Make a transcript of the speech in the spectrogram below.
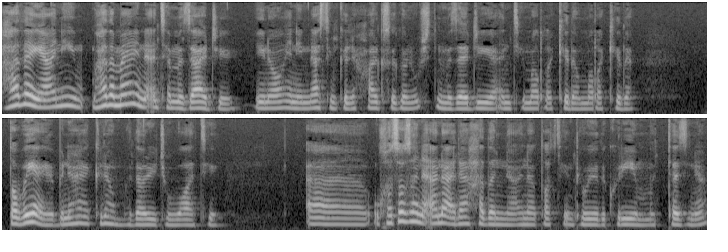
هذا يعني هذا ما يعني إن أنت مزاجي you know يعني الناس يمكن يحاركوا يقولون وش المزاجية؟ انت مرة كذا ومرة كذا. طبيعي بالنهاية كلهم هذولي جواتي. آه وخصوصا أنا ألاحظ إن أنا طاقتي انثوية وذكورية متزنة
